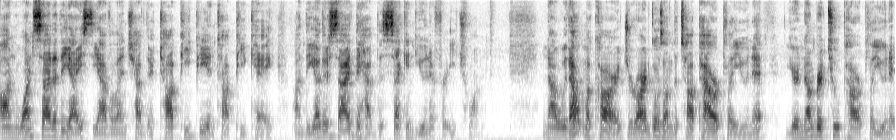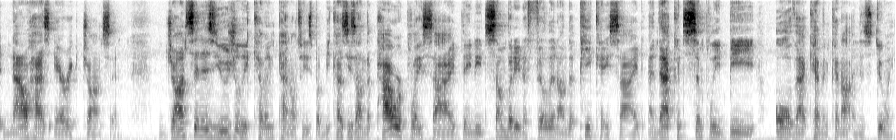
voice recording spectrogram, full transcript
On one side of the ice, the Avalanche have their top PP and top PK. On the other side, they have the second unit for each one. Now, without Makar, Girard goes on the top power play unit. Your number two power play unit now has Erik Johnson. Johnson is usually killing penalties, but because he's on the power play side, they need somebody to fill in on the PK side, and that could simply be all that Kevin Connauton is doing.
